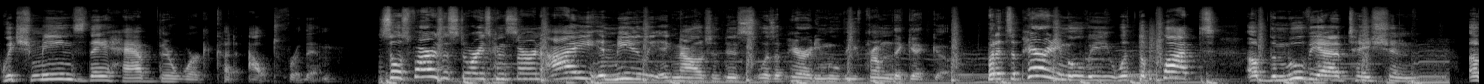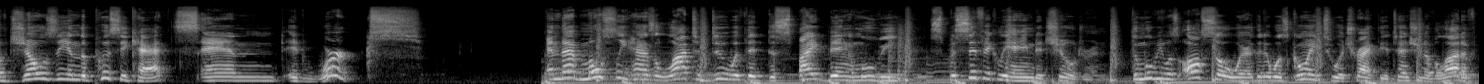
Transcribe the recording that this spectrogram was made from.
Which means they have their work cut out for them. So as far as the story is concerned, I immediately acknowledge that this was a parody movie from the get-go. But it's a parody movie with the plot of the movie adaptation of Josie and the Pussycats, and it works. And that mostly has a lot to do with it despite being a movie specifically aimed at children. The movie was also aware that it was going to attract the attention of a lot of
